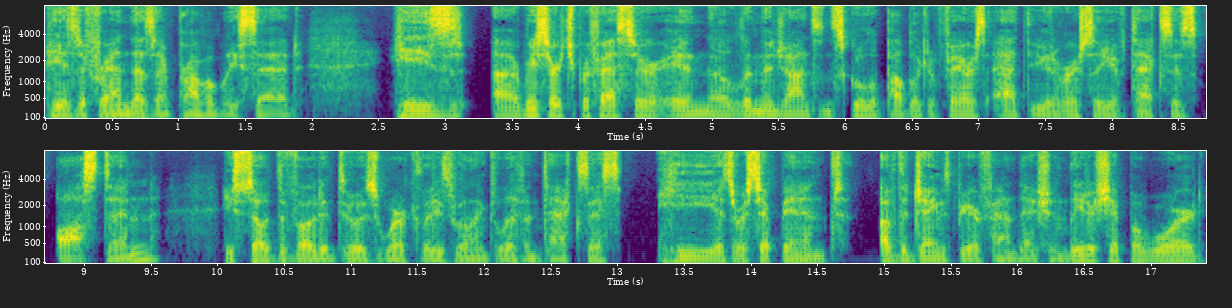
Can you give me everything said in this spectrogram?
He is a friend, as I probably said. He's a research professor in the Lyndon Johnson School of Public Affairs at the University of Texas, Austin. He's so devoted to his work that he's willing to live in Texas. He is a recipient of the James Beard Foundation Leadership Award.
